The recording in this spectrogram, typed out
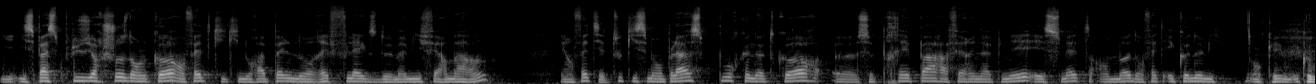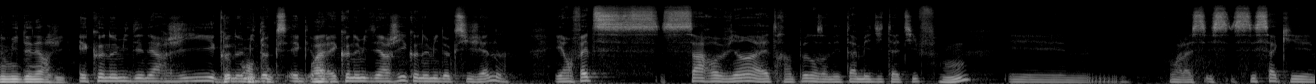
il, il se passe plusieurs choses dans le corps en fait qui, qui nous rappellent nos réflexes de mammifères marins. Et en fait, il y a tout qui se met en place pour que notre corps euh, se prépare à faire une apnée et se mette en mode en fait économie. Ok, économie d'énergie. Économie d'énergie, économie tout. d'ox- ég- Ouais. voilà, économie d'énergie, économie d'oxygène. Et en fait, ça revient à être un peu dans un état méditatif. Mhm. Et voilà, c'est- ça qui est,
